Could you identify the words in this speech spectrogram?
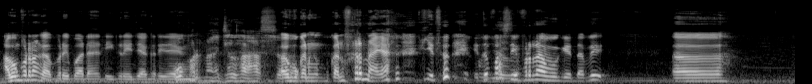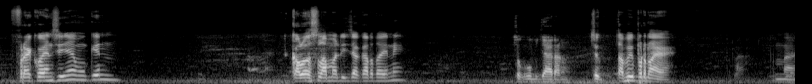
Abang pernah nggak beribadah di gereja-gereja Oh yang pernah jelas. Eh, bukan bukan pernah ya gitu itu Oh, pasti iya. pernah mungkin tapi eh frekuensinya mungkin kalau selama di Jakarta ini Cukup jarang. cuk- tapi pernah ya Pernah. pernah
